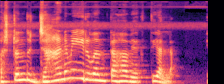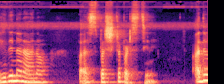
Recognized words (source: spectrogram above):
ಅಷ್ಟೊಂದು ಜಾಣ್ಮೆ ಇರುವಂತಹ ವ್ಯಕ್ತಿ ಅಲ್ಲ. ಇದನ್ನು ನಾನು ಸ್ಪಷ್ಟಪಡಿಸ್ತೀನಿ. ಅದು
